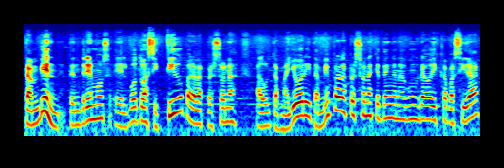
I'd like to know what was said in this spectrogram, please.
También tendremos el voto asistido para las personas adultas mayores y también para las personas que tengan algún grado de discapacidad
